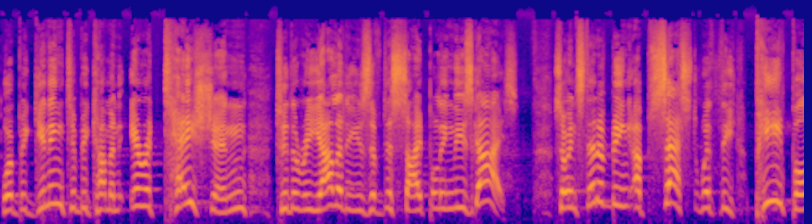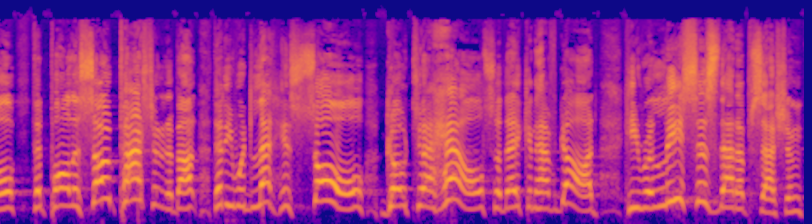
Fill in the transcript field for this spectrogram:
were beginning to become an irritation to the realities of discipling these guys. So instead of being obsessed with the people that Paul is so passionate about that he would let his soul go to hell so they can have God, he releases that obsession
